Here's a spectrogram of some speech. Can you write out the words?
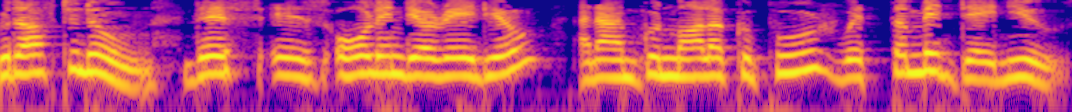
Good afternoon. This is All India Radio, and I'm Gunmala Kapoor with the midday news.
